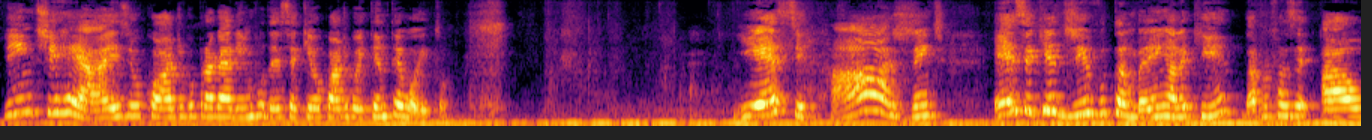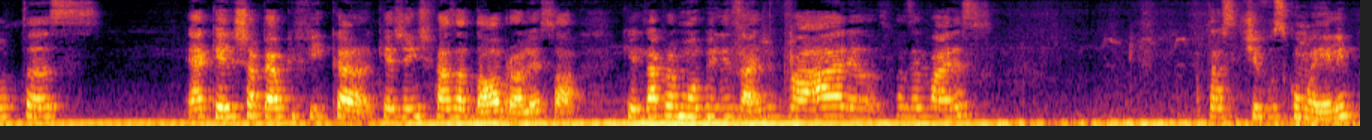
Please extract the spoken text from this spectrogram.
20 reais. E o código pra garimpo desse aqui é o código 88. E esse, ah, gente, esse aqui é divo também, olha aqui, dá pra fazer altas. É aquele chapéu que fica, que a gente faz a dobra, olha só. Que ele dá pra mobilizar de várias, fazer várias atrativos com ele.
